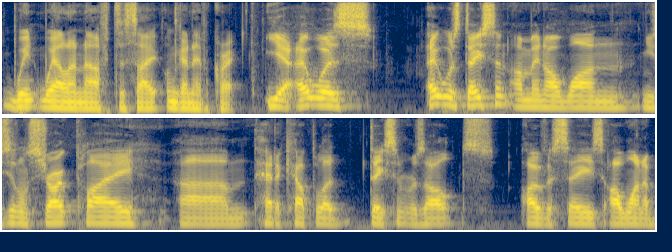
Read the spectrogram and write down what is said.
went well enough to say, I'm going to have a crack. Yeah, it was it was decent. I mean, I won New Zealand Stroke Play, um, had a couple of decent results overseas. I won a,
